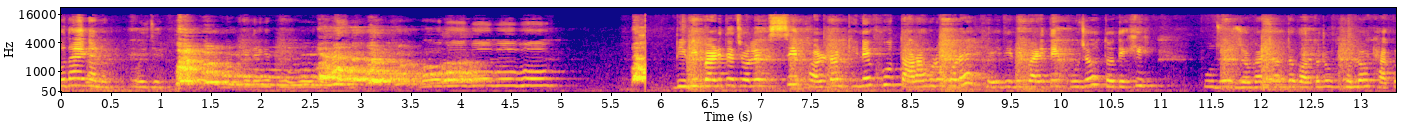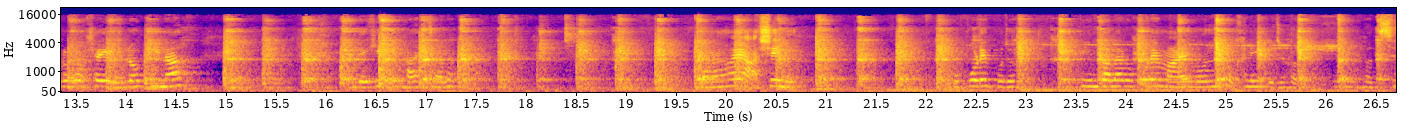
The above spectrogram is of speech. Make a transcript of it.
কোথায় গেল? ওই যে। তো। দিদির বাড়িতে চলে এসেছি ফল টল কিনে খুব তাড়াহুড়ো করে এই দিদির বাড়িতেই পুজো। তো দেখি পুজোর জোগাড় যন্ত্র কতটুকু হলো ঠাকুর মশাই এলো কি না? দেখি কি হয়, চলো। মনে হয় আসেনি। উপরে পুজো, তিনতলার উপরে মায়ের মন্দির, ওখানেই পুজো হবে। হচ্ছে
